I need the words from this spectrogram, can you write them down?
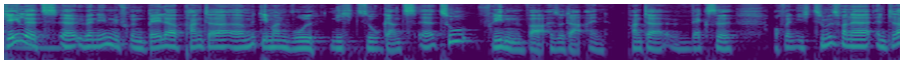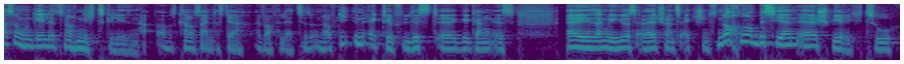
Galitz äh, übernehmen, den frühen Baylor Panther, äh, mit dem man wohl nicht so ganz äh, zufrieden war. Also da ein Panther-Wechsel, auch wenn ich zumindest von der Entlassung von Gale noch nichts gelesen habe. Aber es kann auch sein, dass der einfach verletzt ist und auf die Inactive List äh, gegangen ist. Äh, sagen wir USFL Transactions noch so ein bisschen äh, schwierig zu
